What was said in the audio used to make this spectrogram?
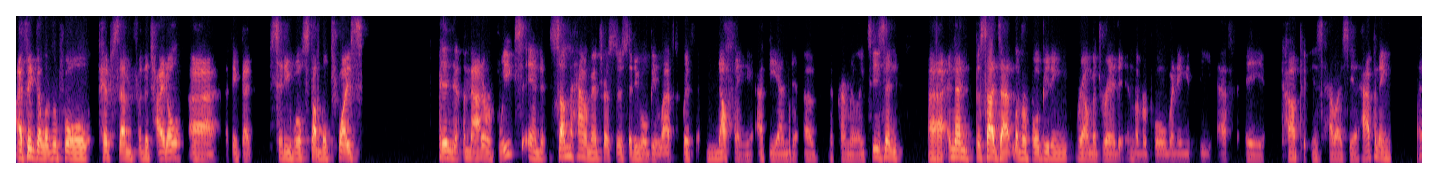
I think that Liverpool pips them for the title. Uh, I think that City will stumble twice in a matter of weeks, and somehow Manchester City will be left with nothing at the end of the Premier League season. Uh, and then besides that, Liverpool beating Real Madrid and Liverpool winning the FA Cup is how I see it happening. I,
